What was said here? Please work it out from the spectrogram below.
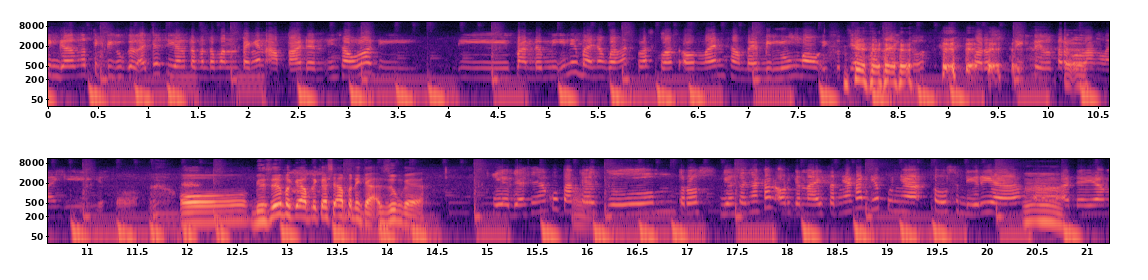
tinggal ngetik di Google aja sih yang teman-teman pengen apa dan insya Allah di di pandemi ini banyak banget kelas-kelas online sampai bingung mau ikut yang mana itu harus di filter ulang lagi gitu Oh biasanya pakai aplikasi apa nih kak? Zoom kayak? Pakai Zoom, terus biasanya kan organizernya kan dia punya tool sendiri ya. Mm. Eh, ada yang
